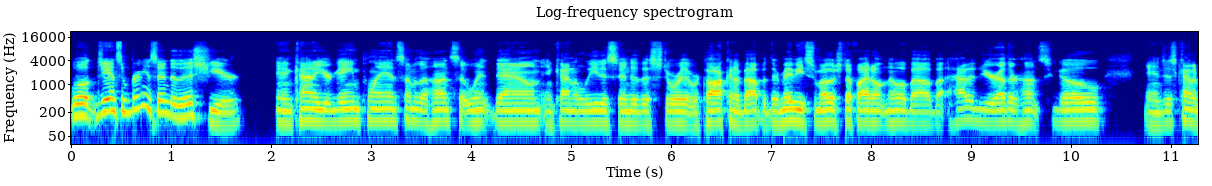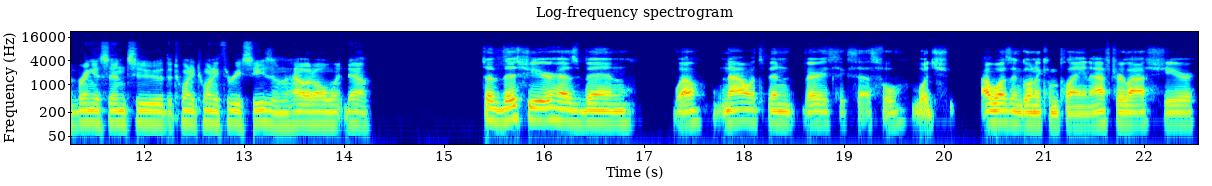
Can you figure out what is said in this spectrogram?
Well, Jansen, bring us into this year and kind of your game plan, some of the hunts that went down, and kind of lead us into this story that we're talking about. But there may be some other stuff I don't know about. But how did your other hunts go? And just kind of bring us into the 2023 season and how it all went down. So this year has been well. Now it's been very successful, which I wasn't going to complain after last year.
